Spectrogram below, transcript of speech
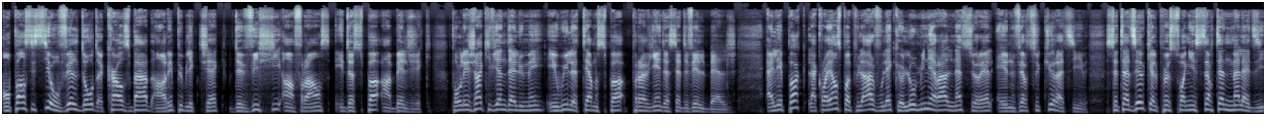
On pense ici aux villes d'eau de Carlsbad en République tchèque, de Vichy en France et de Spa en Belgique. Pour les gens qui viennent d'allumer, et oui, le terme Spa provient de cette ville belge. À l'époque, la croyance populaire voulait que l'eau minérale naturelle ait une vertu curative, c'est-à-dire qu'elle peut soigner certaines maladies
